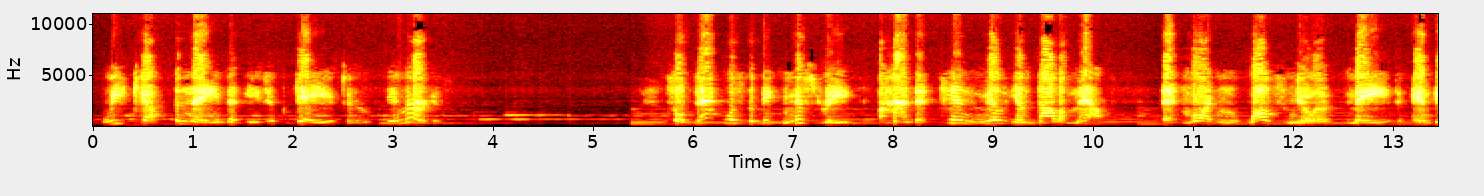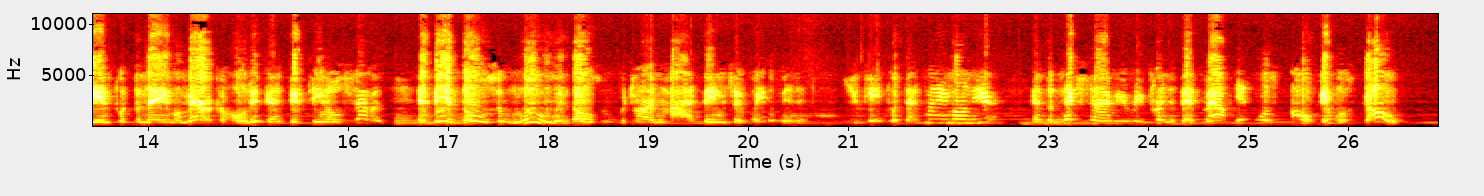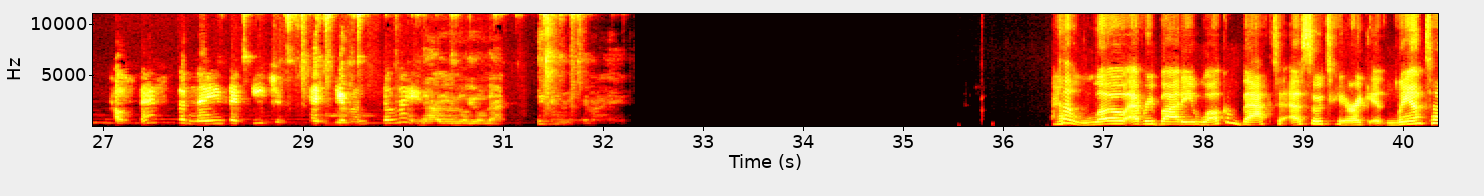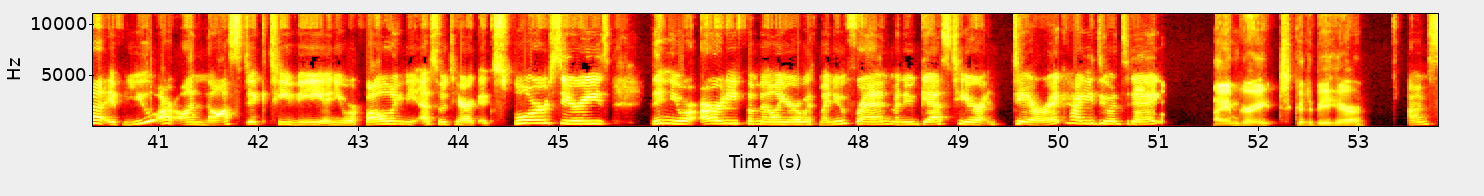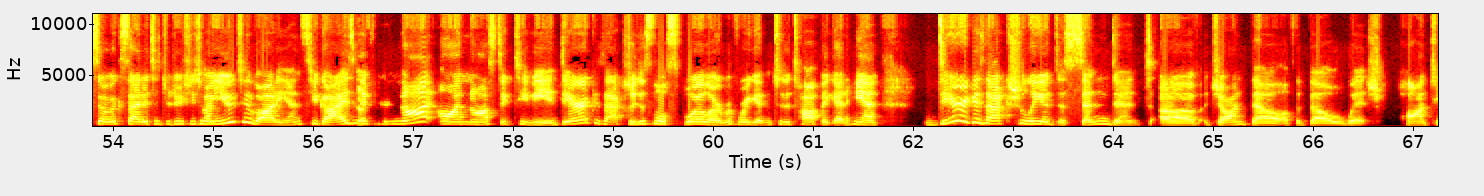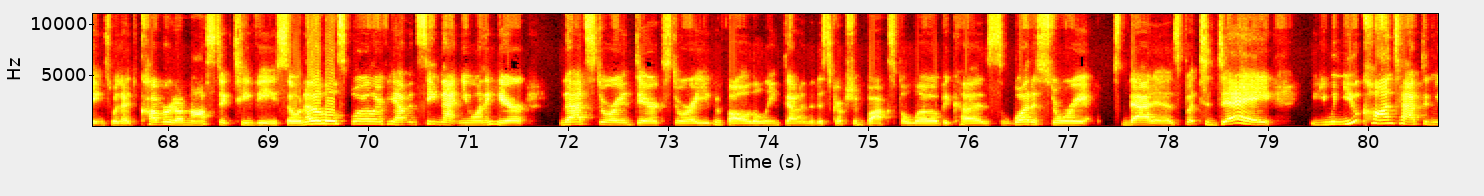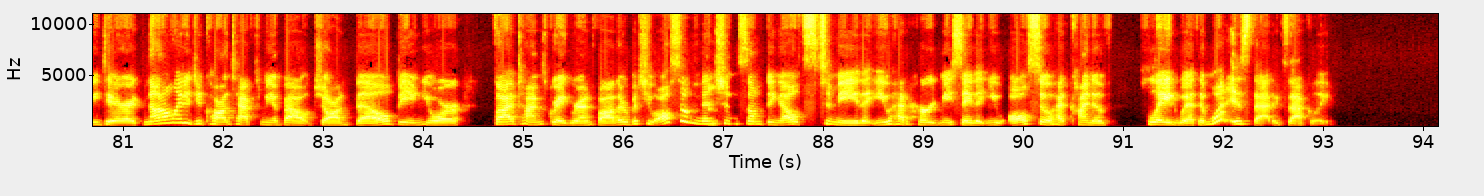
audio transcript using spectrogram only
We kept the name that Egypt gave to the Americans. So that was the big mystery behind that $10 million map that Martin Waldseemüller made and then put the name America on it in 1507. And then those who knew and those who were trying to hide things said, wait a minute, you can't put that name on here. And the next time you reprinted that map, it was oh, it was gone. Because that's the name that Egypt had given the land. Now you know you're not secret. Hello, everybody. Welcome back to Esoteric Atlanta. If you are on Gnostic TV and you are following the Esoteric Explorer series, then you are already familiar with my new friend, my new guest here, Derrick. How are you doing today? I am great. Good to be here. I'm so excited to introduce you to my YouTube audience, you guys. And if you're not on Gnostic TV, Derrick is actually just a little spoiler before we get into the topic at hand. Derrick is actually a descendant of John Bell of the Bell Witch hauntings, which I covered on Gnostic TV. So another little spoiler if you haven't seen that and you want to hear that story and Derrick's story, you can follow the link down in the description box below because what a story that is. But today, when you contacted me, Derrick, not only did you contact me about John Bell being your five times great grandfather, but you also mentioned something else to me that you had heard me say that you also had kind of played with. And what is that exactly?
